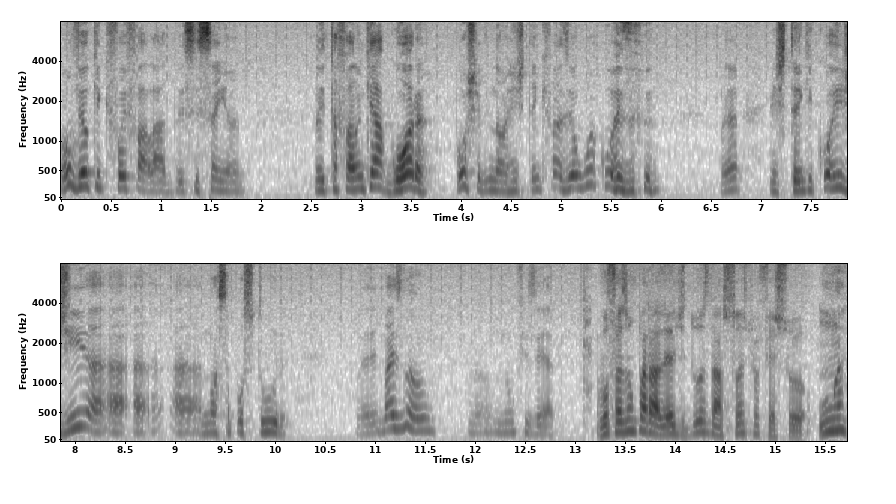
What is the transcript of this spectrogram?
Vamos ver o que, que foi falado esses 100 anos. Ele está falando que agora, poxa, não, a gente tem que fazer alguma coisa. Né? A gente tem que corrigir a, a, a nossa postura. Né? Mas não, não, não fizeram. Eu vou fazer um paralelo de duas nações, professor. Uma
